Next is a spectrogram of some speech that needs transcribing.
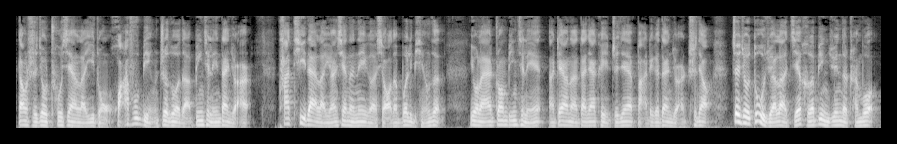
当时就出现了一种华夫饼制作的冰淇淋蛋卷儿，它替代了原先的那个小的玻璃瓶子，用来装冰淇淋啊。这样呢，大家可以直接把这个蛋卷吃掉，这就杜绝了结核病菌的传播。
